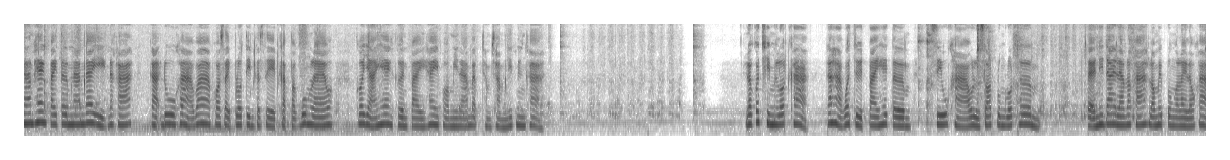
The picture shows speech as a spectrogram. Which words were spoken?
น้ำแห้งไปเติมน้ำได้อีกนะคะ กะดูค่ะว่าพอใส่โปรตีนเกษตรกับผักบุ้งแล้ว ก็อย่าให้แห้งเกินไปให้พอมีน้ำแบบฉ่ำๆนิดนึงค่ะ แล้วก็ชิมรสค่ะ ถ้าหากว่าจืดไปให้เติมซีอิ๊วขาวหรือซอสปรุงรสเพิ่ม แต่อันนี้ได้แล้วนะคะ เราไม่ปรุงอะไรแล้วค่ะ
